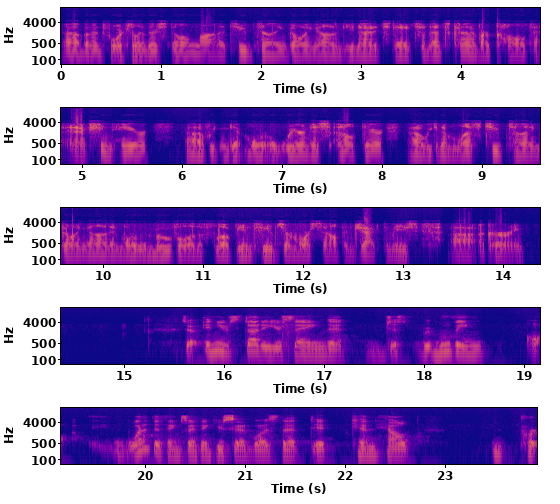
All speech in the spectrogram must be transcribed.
uh, but unfortunately, there's still a lot of tube tying going on in the United States. So that's kind of our call to action here. Uh, if we can get more awareness out there, uh, we can have less tube tying going on and more removal of the fallopian tubes or more salpingectomies uh, occurring. So, in your study, you're saying that just removing one of the things I think you said was that it can help pre-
